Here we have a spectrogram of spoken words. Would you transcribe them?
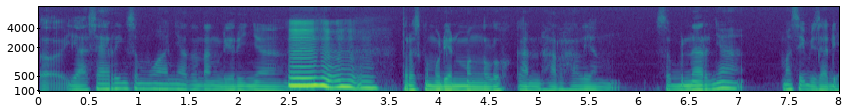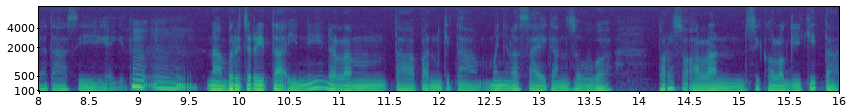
eh, ya sharing semuanya tentang dirinya. Hmm, hmm. terus kemudian mengeluhkan hal-hal yang sebenarnya masih bisa diatasi kayak gitu Hmm, hmm. Nah, bercerita ini dalam tahapan kita menyelesaikan sebuah persoalan psikologi kita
